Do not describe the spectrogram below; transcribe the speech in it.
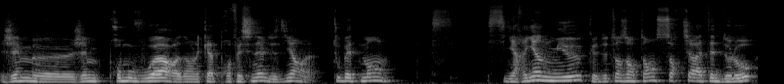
j'aime, euh, j'aime promouvoir dans le cadre professionnel, de se dire, tout bêtement, s'il n'y a rien de mieux que de temps en temps sortir la tête de l'eau,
